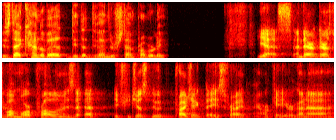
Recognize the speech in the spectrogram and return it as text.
Is that kind of it? Did, did i understand properly? Yes and there there's one more problem is that if you just do it project based right okay you're gonna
